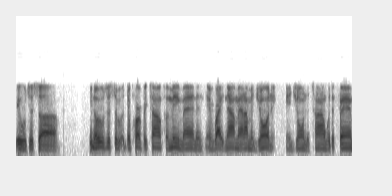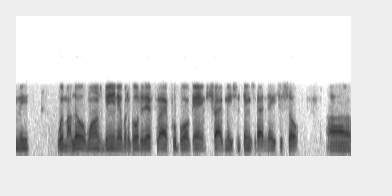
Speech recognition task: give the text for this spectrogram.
it was just, uh, you know, it was just the, the perfect time for me, man. And, and right now, man, I'm enjoying it, enjoying the time with the family, with my little ones, being able to go to their flag football games, track meets, and things of that nature. So, uh,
